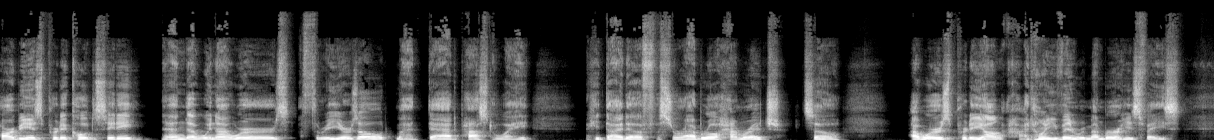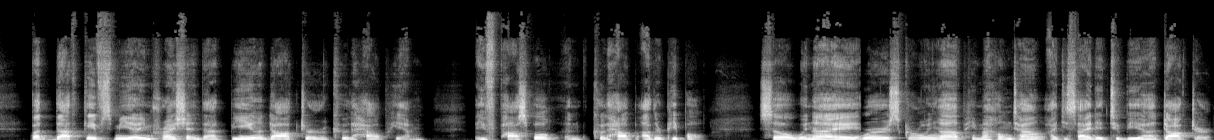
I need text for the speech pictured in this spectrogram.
Harbin is a pretty cold city. And uh, when I was three years old, my dad passed away. He died of cerebral hemorrhage. So I was pretty young. I don't even remember his face. But that gives me an impression that being a doctor could help him, if possible, and could help other people. So when I was growing up in my hometown, I decided to be a doctor.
